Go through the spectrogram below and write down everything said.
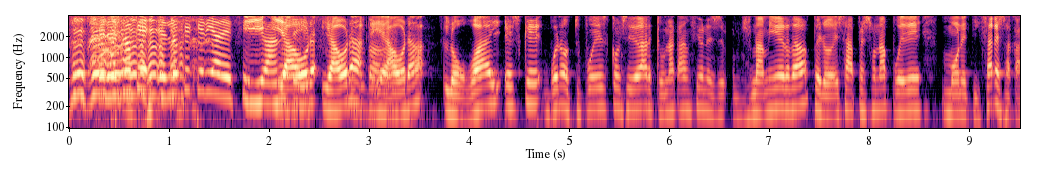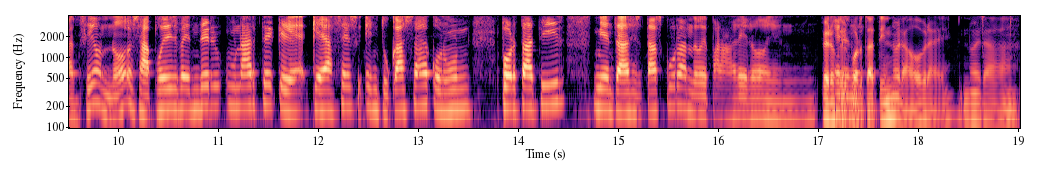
Pero es lo que, es lo que quería decir Y, yo antes. y ahora, y, ahora, y ahora lo guay es que, bueno, tú puedes considerar que una canción es, es una mierda, pero esa persona puede monetizar esa canción, ¿no? O sea, puedes vender un arte que, que haces en tu casa con un portátil mientras estás currando de panadero en. Pero que el portátil no era obra, ¿eh? No era.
